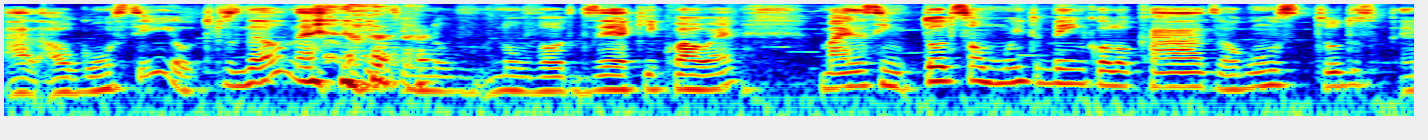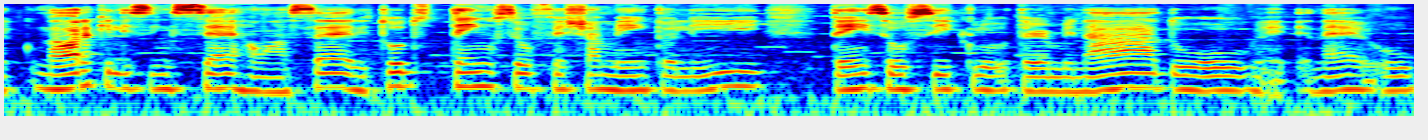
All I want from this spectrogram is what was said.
a- alguns sim, outros não, né? Enfim, não, não vou dizer aqui qual é, mas assim, todos são muito bem colocados, alguns todos é, na hora que eles encerram a série, todos têm o seu fechamento ali, tem seu ciclo terminado ou, é, né, ou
